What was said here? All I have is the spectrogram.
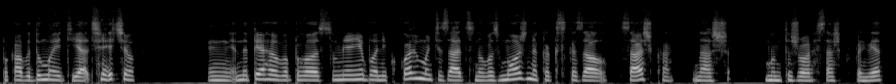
Пока вы думаете, я отвечу. На первый вопрос. У меня не было никакой романтизации, но, возможно, как сказал Сашка, наш монтажер, Сашка, привет,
